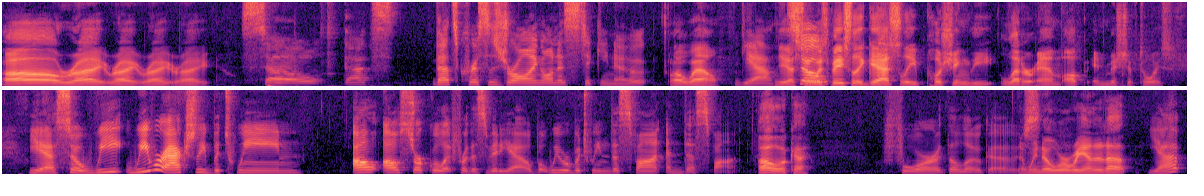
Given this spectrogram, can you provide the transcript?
Oh, right, right, right, right. So that's that's Chris's drawing on his sticky note. Oh wow. Yeah. Yeah, so, it's basically Gastley pushing the letter M up in Mischief Toys. yeah. So we we were actually between. I'll I'll circle it for this video, but we were between this font and this font Oh, okay. for the logos. And we know where we ended up. Yep,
